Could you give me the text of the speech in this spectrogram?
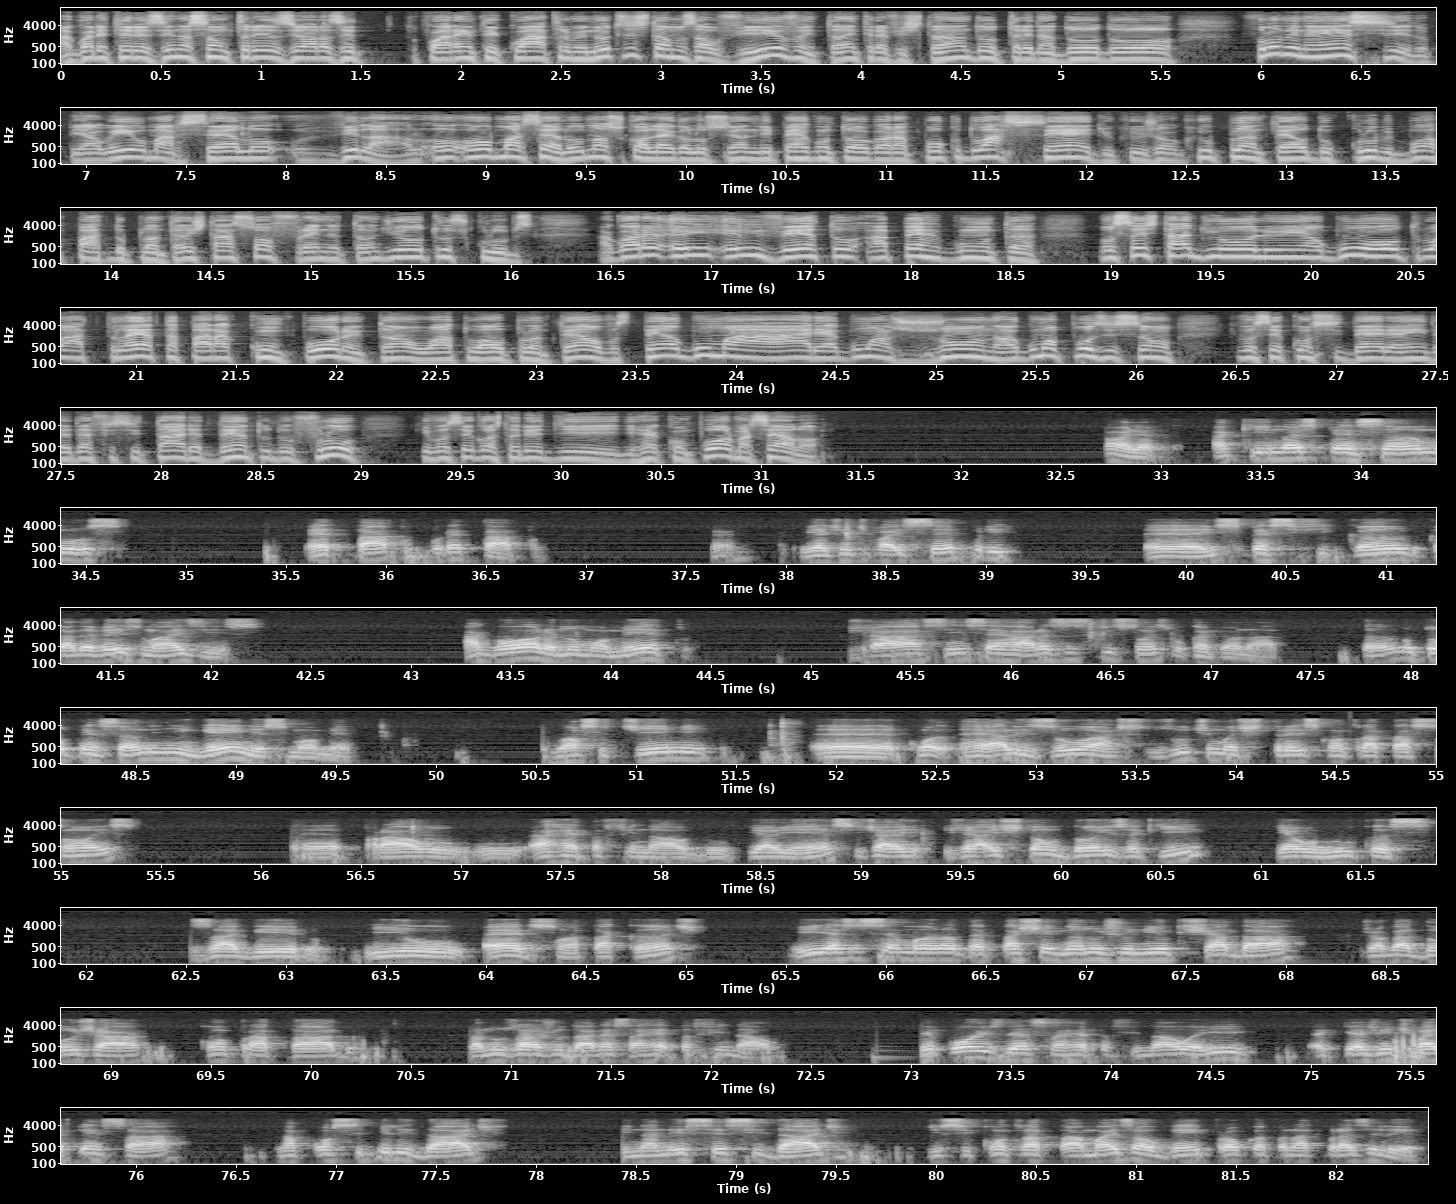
Agora em Teresina são 13 horas e 44 minutos. Estamos ao vivo, então, entrevistando o treinador do Fluminense, do Piauí, o Marcelo Vilar. Ô, Marcelo, o nosso colega Luciano lhe perguntou agora há pouco do assédio que o, que o plantel do clube, boa parte do plantel, está sofrendo, então, de outros clubes. Agora eu, eu inverto a pergunta. Você está de olho em algum outro atleta para compor, então, o atual plantel? Você tem alguma área, alguma zona, alguma posição que você considere ainda deficitária dentro do Flu que você gostaria de, de recompor, Marcelo? Olha, aqui nós pensamos etapa por etapa. Né? E a gente vai sempre é, especificando cada vez mais isso. Agora, no momento, já se encerraram as inscrições para o campeonato. Então, eu não estou pensando em ninguém nesse momento. O nosso time é, realizou as últimas três contratações é, para a reta final do Piauiense. Já, já estão dois aqui, que é o Lucas zagueiro e o Edson atacante. E essa semana deve estar chegando o Juninho Quixadá, jogador já contratado para nos ajudar nessa reta final. Depois dessa reta final aí, é que a gente vai pensar na possibilidade e na necessidade de se contratar mais alguém para o Campeonato Brasileiro.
